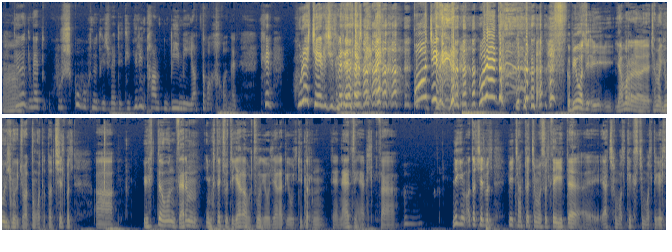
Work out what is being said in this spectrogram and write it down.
юм. Тэгээд ингээд хүршихгүй хүүхнүүд гэж байдаг. Тэдний тоонд нь бие мий явдаг байгаа хгүй ингээд. Тэгэхээр хүрээч ээ гэж хэлмээр байна. Гууж хүрээд. Гэхдээ би бол ямар э, чамайг юу хэлнэ гэж бодонгууд одоо жишээлбэл а эрэгтэй хүн зарим эмэгтэйчүүдийг ягаа хөрцгөө гэвэл ягаад гэвэл тэд нар нь тэ найзын харилцаа нэг одоо жишээлбэл би чамтай ч юм уу эсвэл тэгээтэй яачих юм бол кекс ч юм бол тэгэл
